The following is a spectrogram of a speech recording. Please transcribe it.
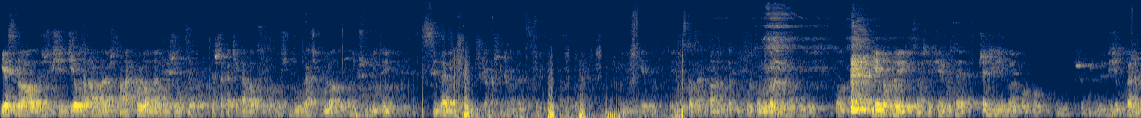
jest to rzeczywiście dzieło zaplanowane przez pana Kulona, już żyjącego. To też taka ciekawa osobowość. Dwóch braci Kulonów, oni przybyli tutaj z Syberii, jeden tutaj został zakopany, był takim twórcą ludowym, można powiedzieć. To jego projekty są właśnie w Księżówce, wszędzie gdzie się, po, po, gdzie się pokażemy.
